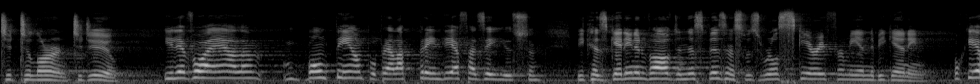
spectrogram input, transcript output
to, to learn, to do. E levou a ela um bom tempo para ela aprender a fazer isso. Because getting involved in this business was real scary for me in the beginning. Porque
